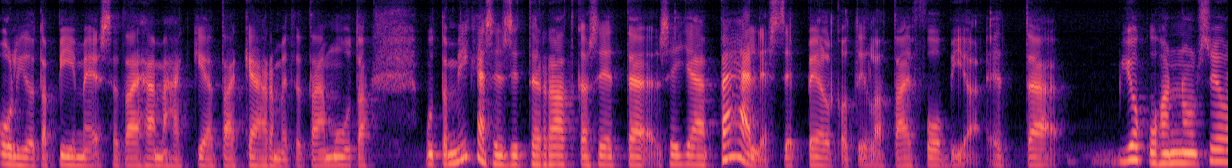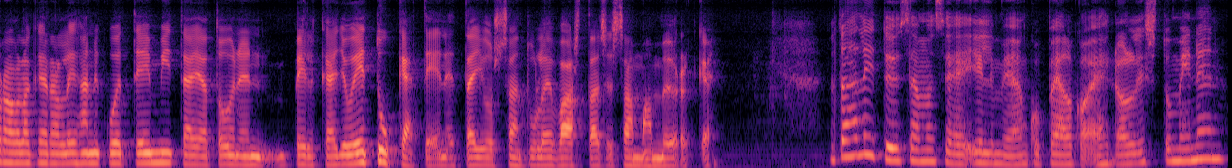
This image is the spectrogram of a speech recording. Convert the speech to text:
oliota pimeässä tai hämähäkkiä tai käärmettä tai muuta, mutta mikä sen sitten ratkaisee, että se jää päälle se pelkotila tai fobia, että jokuhan on seuraavalla kerralla ihan niin kuin, että ei mitään ja toinen pelkää jo etukäteen, että jossain tulee vastaan se sama mörkö. No, tähän liittyy sellaiseen ilmiöön kuin pelkoehdollistuminen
